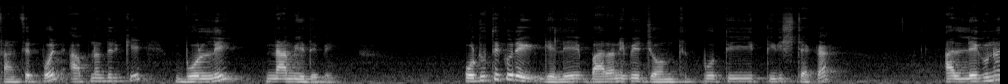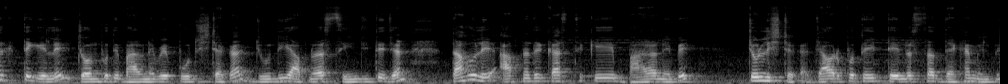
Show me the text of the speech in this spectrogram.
সানসেট পয়েন্ট আপনাদেরকে বললেই নামিয়ে দেবে। অটোতে করে গেলে ভাড়া নেবে জনপ্রতি তিরিশ টাকা আর লেগুনাতে গেলে জনপ্রতি ভাড়া নেবে পঁচিশ টাকা। যদি আপনারা সিএনজিতে যান তাহলে আপনাদের কাছ থেকে ভাড়া নেবে চল্লিশ টাকা যাওয়ার পথে ট্রেন রাস্তার দেখা মিলবে।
